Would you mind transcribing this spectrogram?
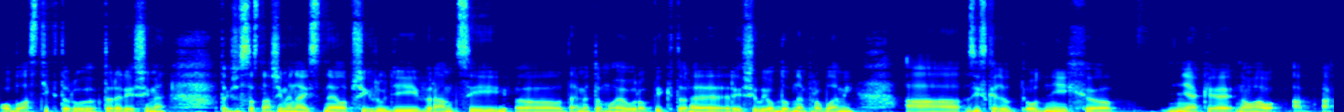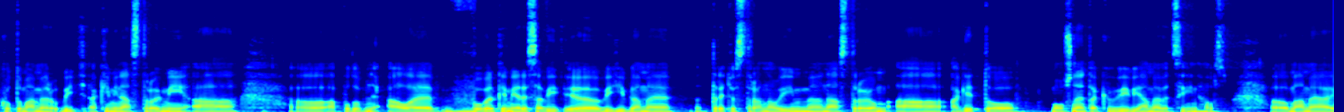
oblastí, ktorú, ktoré riešime, takže sa snažíme nájsť najlepších ľudí v rámci, dajme tomu, Európy, ktoré riešili obdobné problémy a získať od, od nich nejaké know-how, ako to máme robiť, akými nástrojmi a, a podobne. Ale vo veľkej miere sa vy, e, vyhýbame treťostranovým nástrojom a ak je to možné, tak vyvíjame veci in-house. E, máme aj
